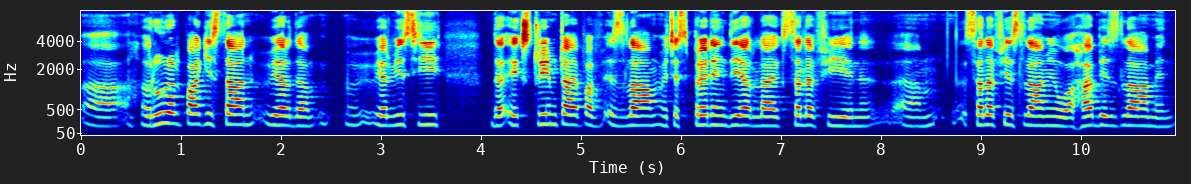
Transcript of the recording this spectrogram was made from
uh, rural Pakistan where the where we see the extreme type of Islam which is spreading there like Salafi and um, Salafi Islam and Wahhabi Islam and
